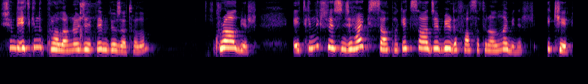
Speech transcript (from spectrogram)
Şimdi etkinlik kurallarına öncelikle bir göz atalım. Kural 1. Etkinlik süresince her kişisel paket sadece bir defa satın alınabilir. 2.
